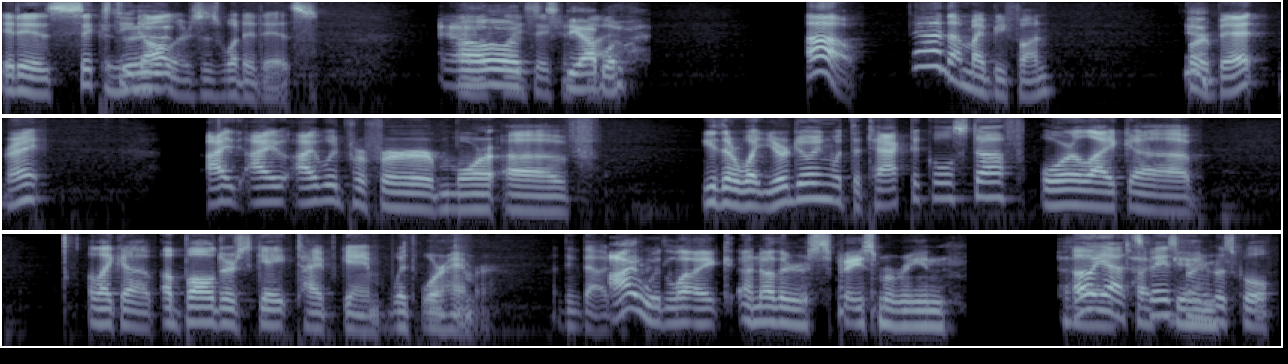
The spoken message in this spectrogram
It is sixty dollars, is what it is. the Oh, it's Diablo. 5. Oh, yeah, that might be fun for Yeah. a bit, right? I, I I would prefer more of either what you're doing with the tactical stuff or like a like a, a Baldur's Gate type game with Warhammer. I think that would. Be I great. would like another Space Marine. Oh uh, yeah, type Space Marine was cool.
